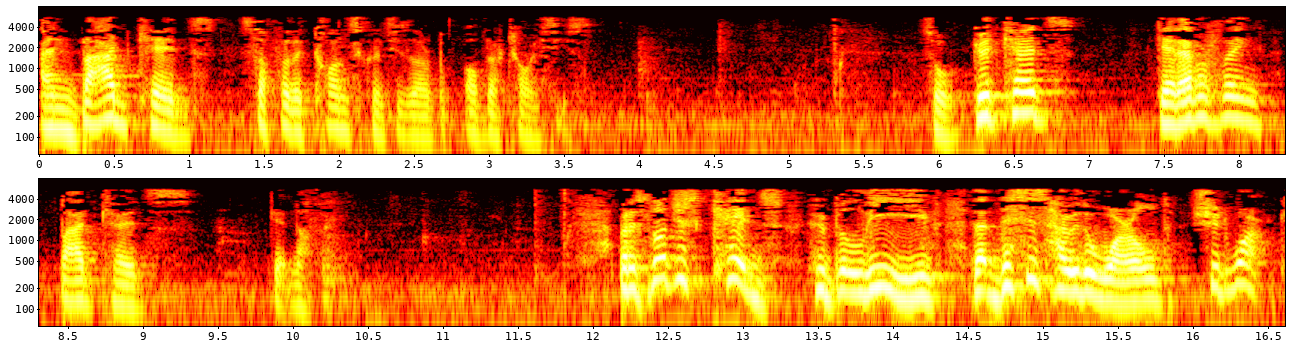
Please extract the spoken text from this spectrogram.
and bad kids suffer the consequences of their choices. So, good kids get everything, bad kids get nothing. But it's not just kids who believe that this is how the world should work.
